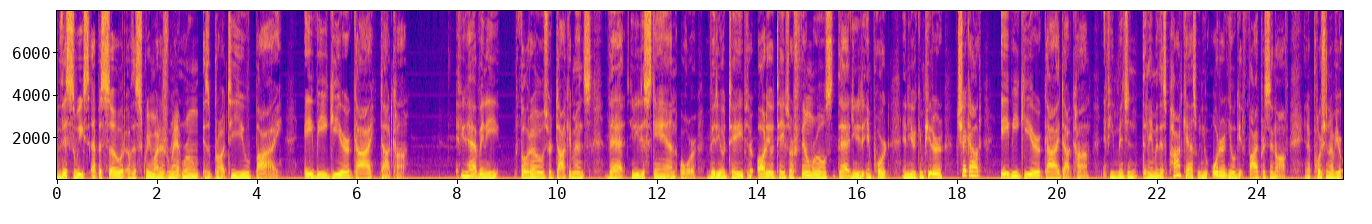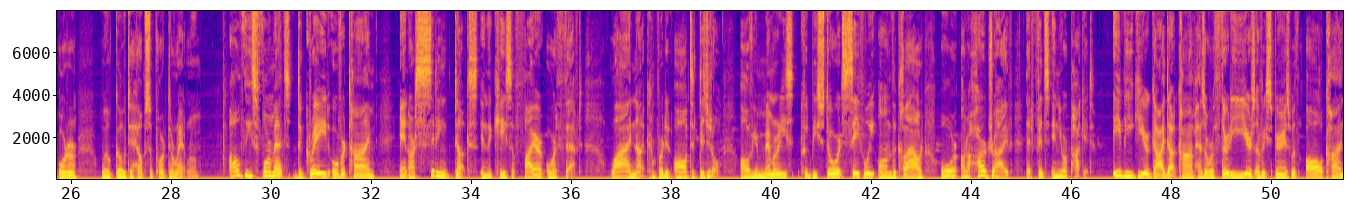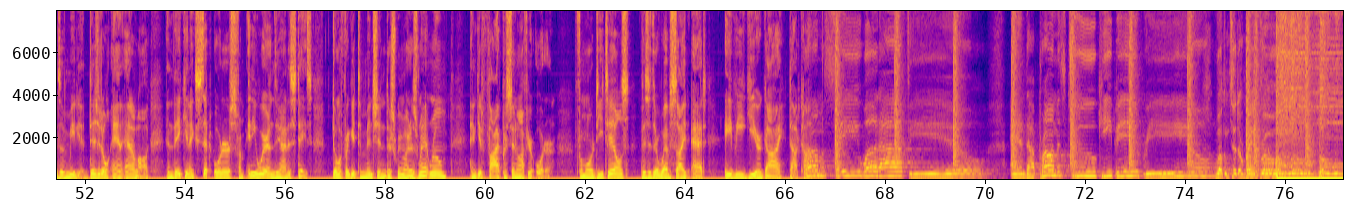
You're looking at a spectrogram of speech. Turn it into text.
This week's episode of the Screenwriters Rant Room is brought to you by avgearguy.com. If you have any photos or documents that you need to scan or videotapes or audio tapes or film rolls that you need to import into your computer, check out avgearguy.com. If you mention the name of this podcast when you order, you'll get 5% off, and a portion of your order will go to help support the rant room all these formats degrade over time and are sitting ducks in the case of fire or theft. Why not convert it all to digital? All of your memories could be stored safely on the cloud or on a hard drive that fits in your pocket. AVGearGuy.com has over 30 years of experience with all kinds of media, digital and analog, and they can accept orders from anywhere in the United States. Don't forget to mention the Screenwriters Rant Room and get 5% off your order. For more details, visit their website at avgearguy.com. I'ma say what I feel, and I promise to keep it real. Welcome to the Rant Room.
